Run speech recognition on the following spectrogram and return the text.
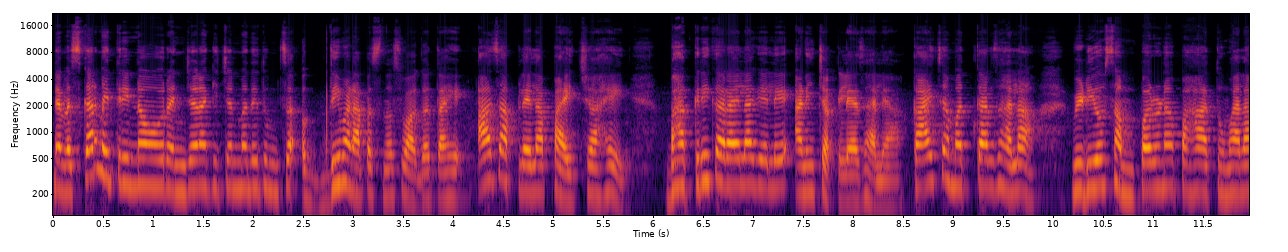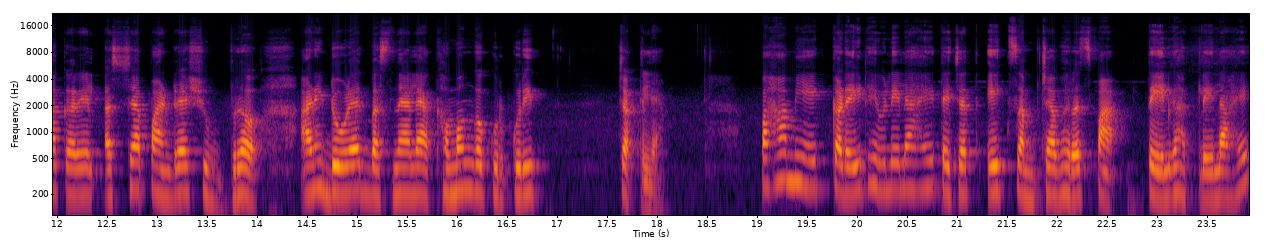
नमस्कार मैत्रिणींनो रंजना किचनमध्ये तुमचं अगदी मनापासून स्वागत आहे. आज आपल्याला पाहायचे आहे भाकरी करायला गेले आणि चकल्या झाल्या. काय चमत्कार झाला? व्हिडिओ संपूर्ण पहा तुम्हाला करेल अशा पांढऱ्या शुभ्र आणि डोळ्यात बसणाऱ्या खमंग कुरकुरीत चकल्या. पहा मी एक कढई ठेवलेली आहे त्याच्यात एक चमचाभरच पा तेल घातलेलं आहे.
